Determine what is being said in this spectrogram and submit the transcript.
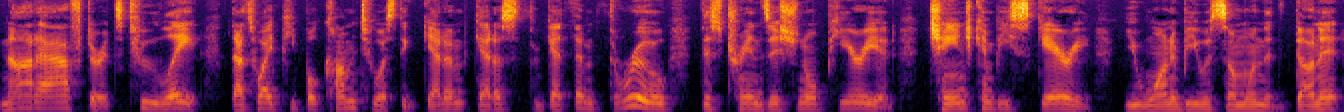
not after. It's too late. That's why people come to us to get them, get us, get them through this transitional period. Change can be scary. You want to be with someone that's done it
